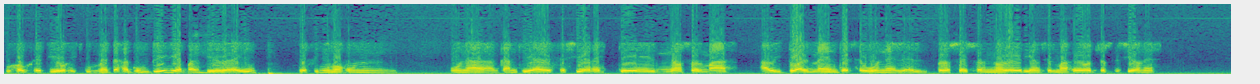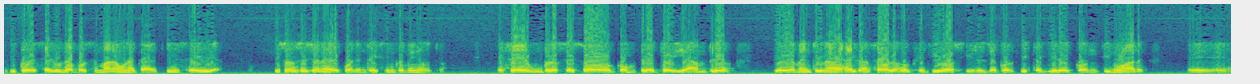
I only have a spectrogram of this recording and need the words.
sus objetivos y sus metas a cumplir y a partir de ahí definimos una cantidad de sesiones que no son más habitualmente, según el, proceso, no deberían ser más de ocho sesiones y puede ser una por semana, una cada 15 días. Y son sesiones de 45 minutos. Ese es un proceso completo y amplio y obviamente una vez alcanzados los objetivos, si el deportista quiere continuar, eh,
